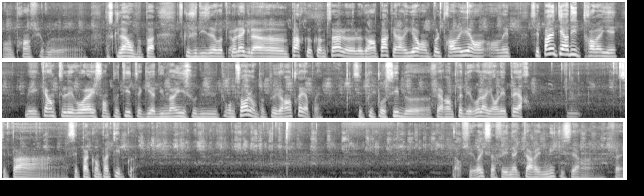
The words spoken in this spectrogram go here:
on le prend sur le... Parce que là, on peut pas... Ce que je disais à votre collègue, là, un parc comme ça, le, le grand parc, à la rigueur, on peut le travailler. On, on est... C'est pas interdit de travailler. Mais quand les volailles sont petites et qu'il y a du maïs ou du tournesol, on ne peut plus les rentrer après. C'est plus possible de faire rentrer des volailles, on les perd. Mm. C'est pas, c'est pas compatible quoi. Alors c'est vrai que ça fait une hectare et demi qui sert à. Enfin,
